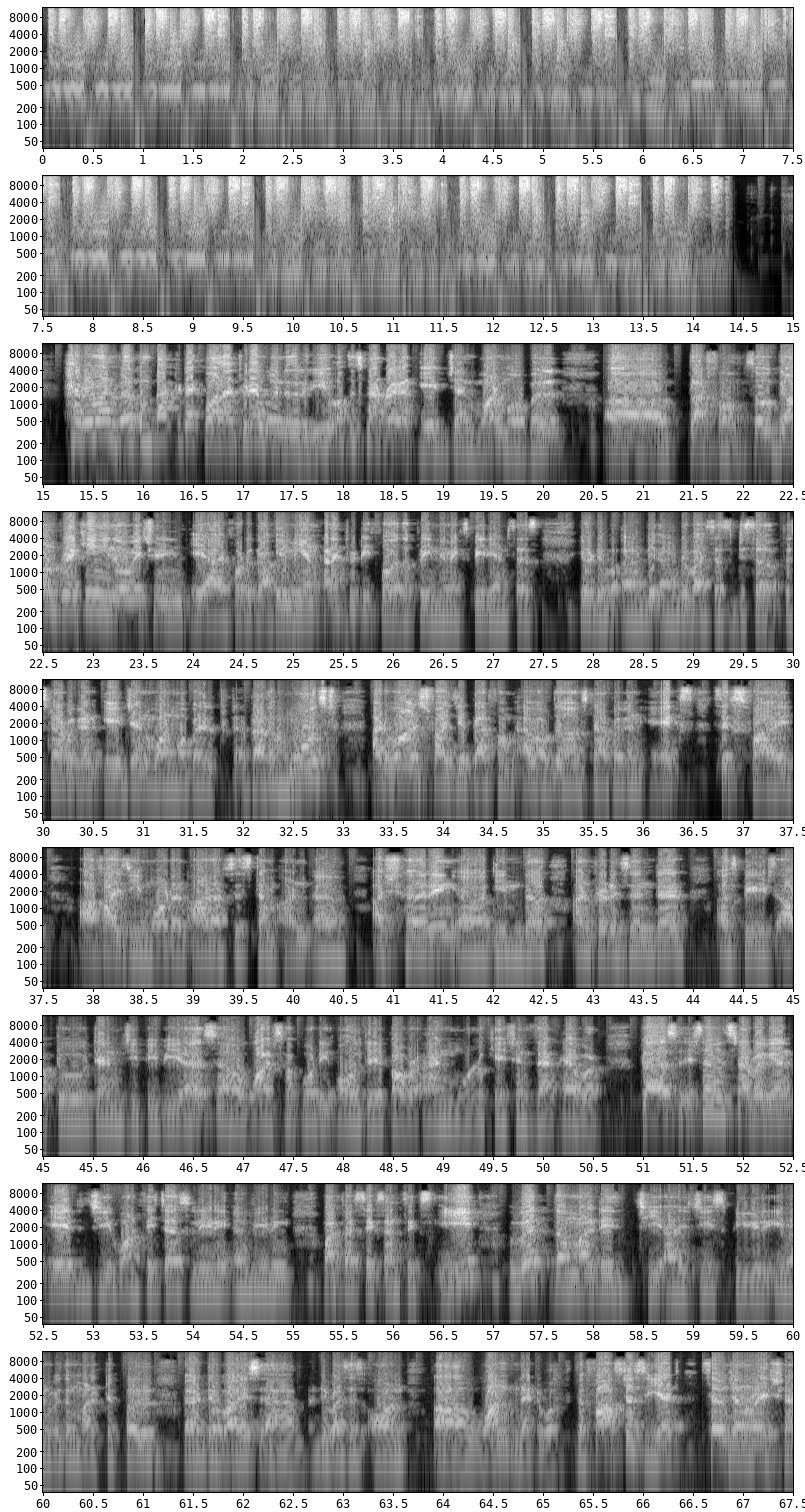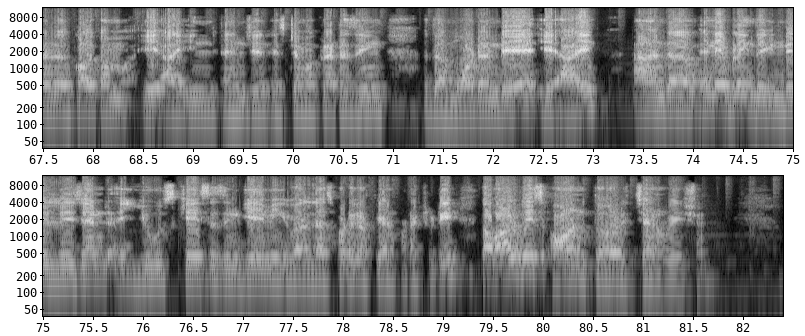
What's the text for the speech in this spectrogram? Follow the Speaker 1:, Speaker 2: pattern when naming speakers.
Speaker 1: We'll be right back. Welcome back to Tech One and today we're going to do the review of the Snapdragon 8 Gen 1 mobile uh, platform. So groundbreaking innovation in AI, photography, and connectivity for the premium experiences your dev uh, de uh, devices deserve. The Snapdragon 8 Gen 1 mobile platform, the most advanced 5G platform ever, the Snapdragon X65 uh, 5G modem RF system and uh, ushering uh, in the unprecedented uh, speeds up to 10 Gbps uh, while supporting all-day power and more locations than ever. Plus, its having Snapdragon 8G1 features leading uh, leading Wi-Fi 6 and 6E with the multi-GIG speed even with the multiple device devices on one network. The fastest yet 7th generation Qualcomm AI engine is democratizing the modern day AI and uh, enabling the intelligent use cases in gaming, wellness, photography and productivity. The always on third generation.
